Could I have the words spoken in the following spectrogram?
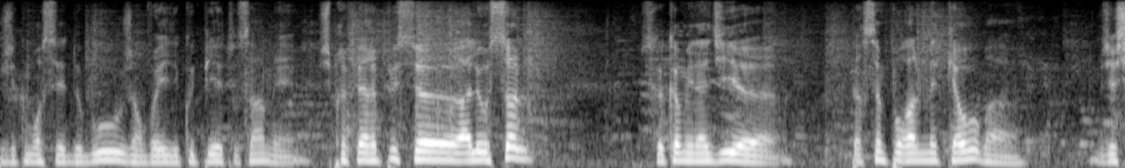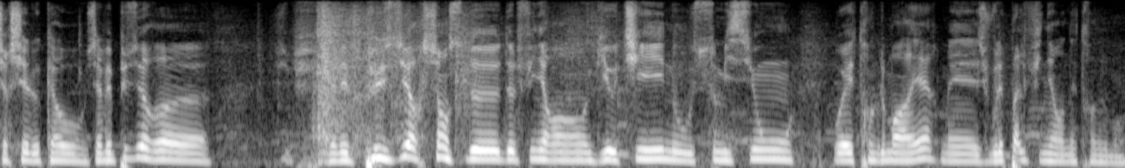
J'ai commencé debout, j'ai envoyé des coups de pied et tout ça, mais je préférais plus euh, aller au sol. Parce que comme il a dit, euh, personne ne pourra le mettre KO. Bah, j'ai cherché le KO. J'avais plusieurs, euh, plusieurs chances de, le finir en guillotine ou soumission ou étranglement arrière, mais je voulais pas le finir en étranglement.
